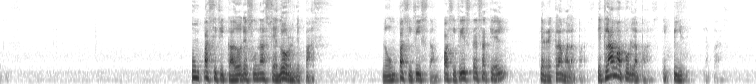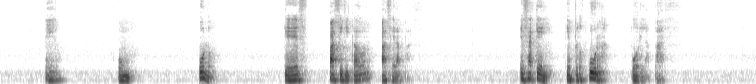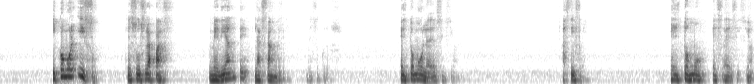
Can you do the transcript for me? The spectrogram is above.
Un pacificador es un hacedor de paz, no un pacifista. Un pacifista es aquel que reclama la paz, que clama por la paz, que pide la paz. Pero un, uno que es pacificador hace la paz. Es aquel que procura por la paz. ¿Y cómo hizo Jesús la paz? mediante la sangre de su cruz. Él tomó la decisión. Así fue. Él tomó esa decisión.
